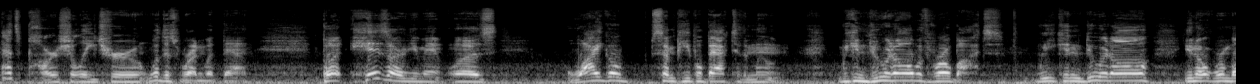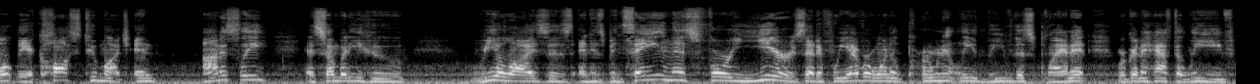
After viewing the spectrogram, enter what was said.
that's partially true. We'll just run with that. But his argument was why go send people back to the moon? We can do it all with robots. We can do it all, you know, remotely. It costs too much. And honestly, as somebody who realizes and has been saying this for years that if we ever want to permanently leave this planet, we're going to have to leave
